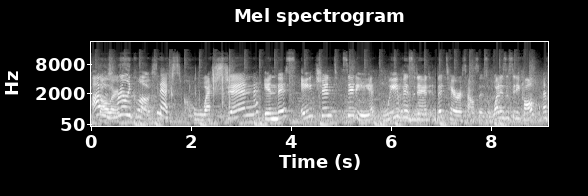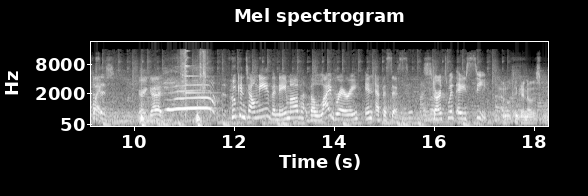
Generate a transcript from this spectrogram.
I was really close. Next question. In this ancient city, we visited the terrace houses. What is the city called? Clay. Ephesus. Very good. Who can tell me the name of the library in Ephesus? Starts with a C. I don't think I know this one.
